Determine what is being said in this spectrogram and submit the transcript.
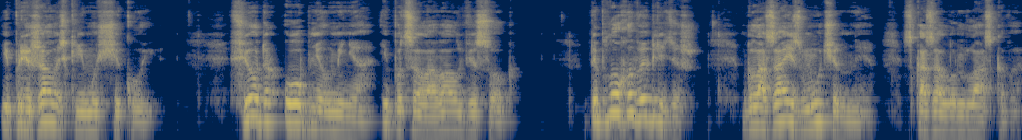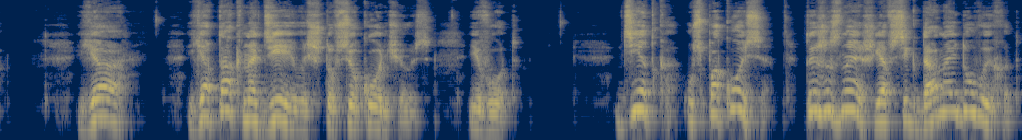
и прижалась к нему щекой. Федор обнял меня и поцеловал в висок. Ты плохо выглядишь. Глаза измученные, сказал он ласково. Я... я так надеялась, что все кончилось. И вот. Детка, успокойся. Ты же знаешь, я всегда найду выход.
